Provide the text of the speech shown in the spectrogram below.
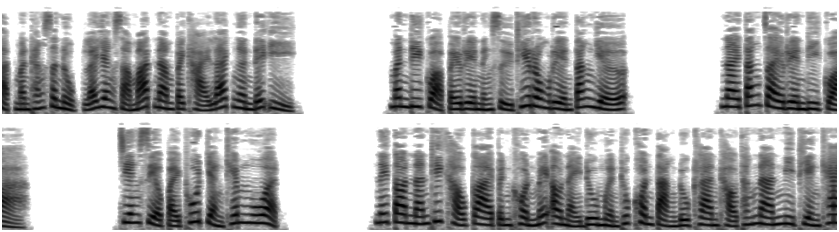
สัตว์มันทั้งสนุกและยังสามารถนำไปขายแลกเงินได้อีก มันดีกว่าไปเรียนหนังสือที่โรงเรียนตั้งเยอะ นายตั้งใจเรียนดีกว่า เจียงเสี่ยวไปพูดอย่างเข้มงวด ในตอนนั้นที่เขากลายเป็นคนไม่เอาไหนดูเหมือนทุกคนต่างดูแคลนเขาทั้งนั้นมีเพียงแค่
